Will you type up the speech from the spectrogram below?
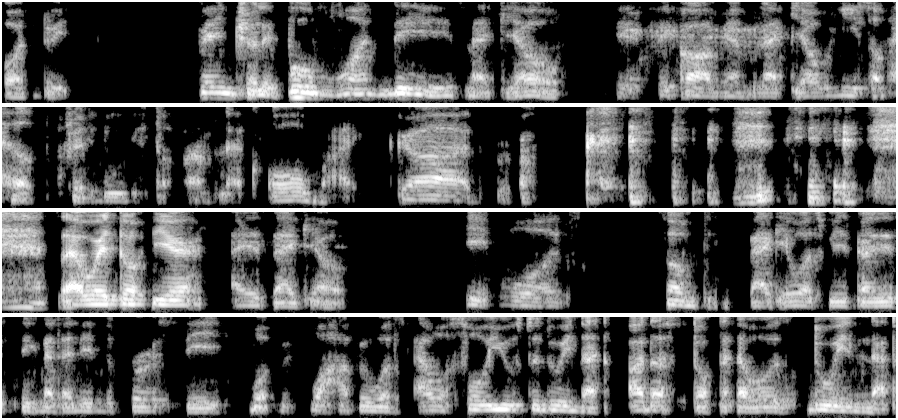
want to do it. Eventually, boom, one day it's like, yo, they, they call me and be like, yo, we need some help trying to do this stuff. I'm like, oh my god, bro. So I went up there. I was like, yo, it was something. Like it was basically this thing that I did the first day. But what happened was I was so used to doing that other stuff that I was doing that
